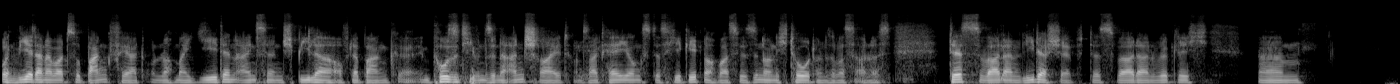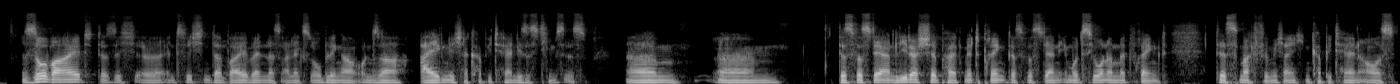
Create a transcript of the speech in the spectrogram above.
und wie er dann aber zur Bank fährt und nochmal jeden einzelnen Spieler auf der Bank äh, im positiven Sinne anschreit und sagt, hey Jungs, das hier geht noch was, wir sind noch nicht tot und sowas alles das war dann Leadership. Das war dann wirklich ähm, so weit, dass ich äh, inzwischen dabei bin, dass Alex Oblinger unser eigentlicher Kapitän dieses Teams ist. Ähm, ähm, das, was der an Leadership halt mitbringt, das, was der an Emotionen mitbringt, das macht für mich eigentlich einen Kapitän aus.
